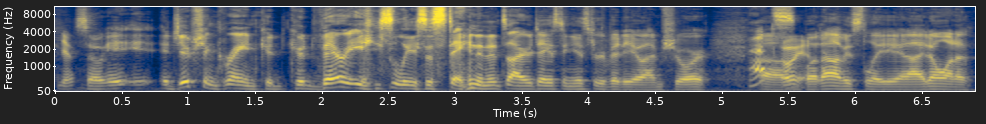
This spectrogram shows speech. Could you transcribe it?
Yep. So it, it, Egyptian grain could could very easily sustain an entire tasting history video, I'm sure. That's... Uh, oh, yeah. But obviously, I don't want to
